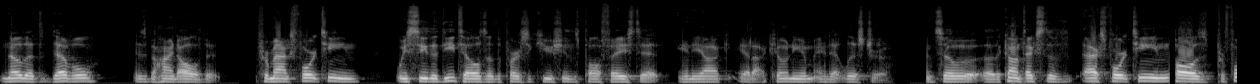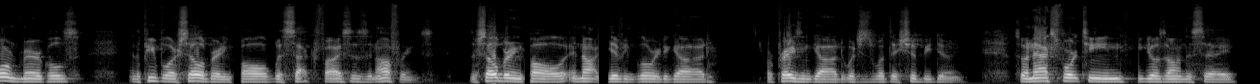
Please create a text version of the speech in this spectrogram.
know that the devil is behind all of it. From Acts 14, we see the details of the persecutions Paul faced at Antioch, at Iconium, and at Lystra. And so, uh, the context of Acts 14, Paul has performed miracles, and the people are celebrating Paul with sacrifices and offerings. They're celebrating Paul and not giving glory to God or praising God, which is what they should be doing. So, in Acts 14, he goes on to say,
